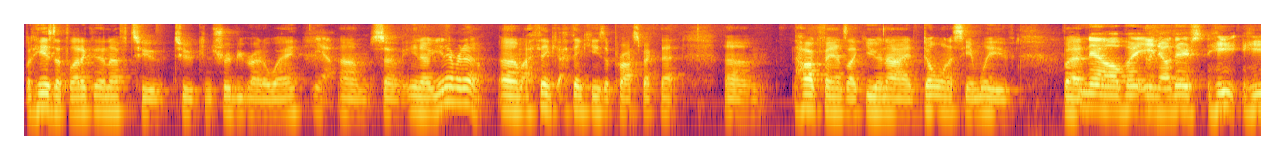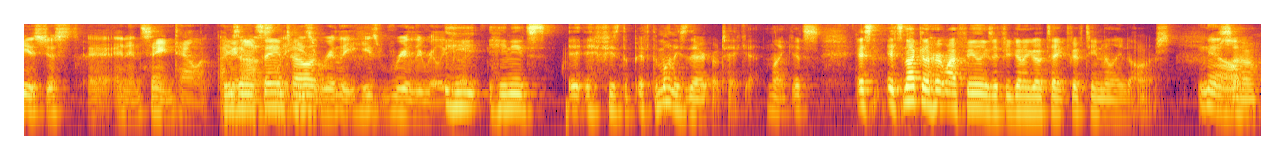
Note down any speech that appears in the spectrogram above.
but he is athletic enough to to contribute right away. yeah, Um, so you know, you never know. Um, I think I think he's a prospect that um, Hog fans like you and I don't want to see him leave. But no, but you know, there's he he is just an insane talent. I He's mean, an insane talent. He's really he's really really good. he he needs if he's the if the money's there, go take it. Like it's it's it's not going to hurt my feelings if you're going to go take fifteen million dollars. no, So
